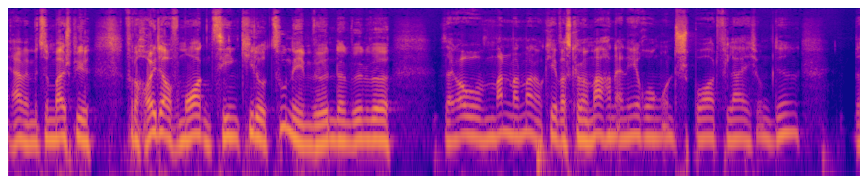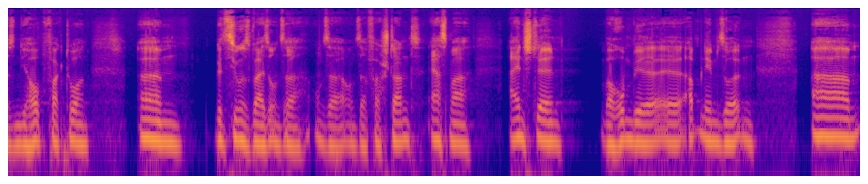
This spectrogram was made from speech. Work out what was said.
Ja, wenn wir zum Beispiel von heute auf morgen 10 Kilo zunehmen würden, dann würden wir sagen, oh Mann, Mann, Mann, okay, was können wir machen? Ernährung und Sport vielleicht und das sind die Hauptfaktoren. Ähm, beziehungsweise unser, unser, unser Verstand erstmal einstellen, warum wir äh, abnehmen sollten. Ähm,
